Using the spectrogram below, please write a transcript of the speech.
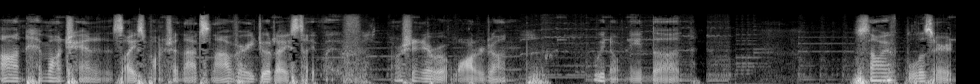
on Hitmonchan and it's Ice Punch, and that's not a very good ice type move. I'm just gonna Water done. We don't need that. So now we have Blizzard.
